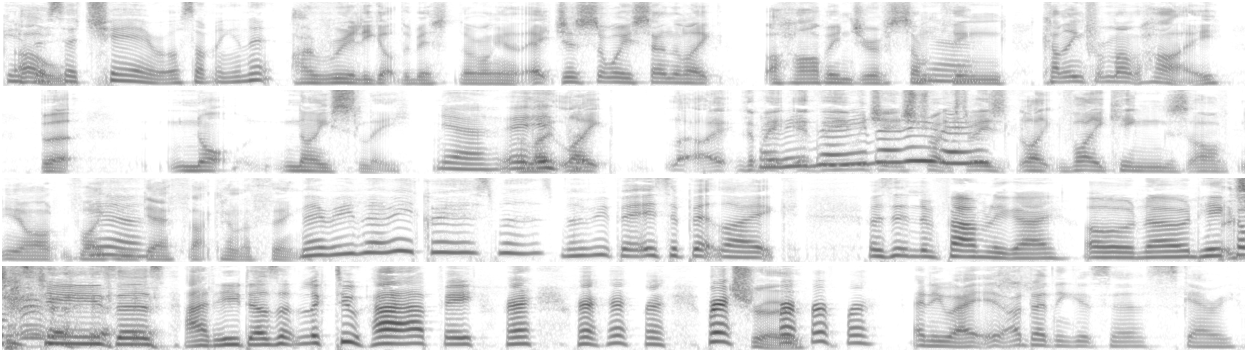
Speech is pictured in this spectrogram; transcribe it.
give us Oh. a cheer" or something, in it? I really got the, mis- the wrong end. It just always sounded like a harbinger of something coming from up high, but not nicely. Yeah, it, like, it- like, like the, Merry, the Merry, image Merry, it strikes me is like Vikings of you know Viking Yeah. death, that kind of thing. Merry Merry Christmas, Merry. But it's a bit like was it in the Family Guy? Oh no, and here comes Jesus, and he doesn't look too happy. True. Anyway, I don't think it's a scary.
